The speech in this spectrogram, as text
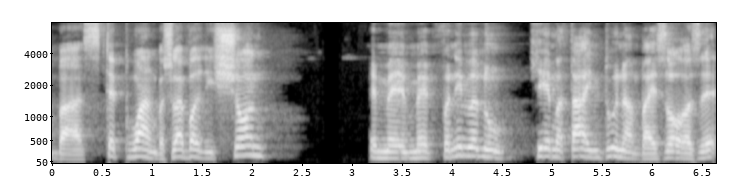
ב step 1, בשלב הראשון, הם אה, מפנים לנו כ-200 דונם באזור הזה,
